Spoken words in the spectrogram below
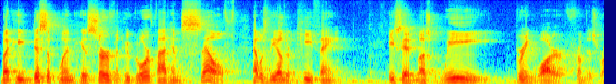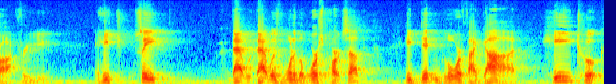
but he disciplined his servant who glorified himself that was the other key thing. He said, Must we bring water from this rock for you? And he, see, that, that was one of the worst parts of it. He didn't glorify God, he took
